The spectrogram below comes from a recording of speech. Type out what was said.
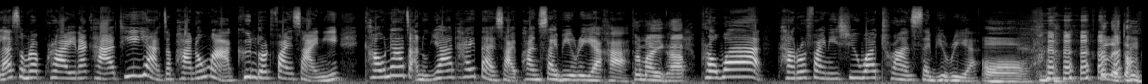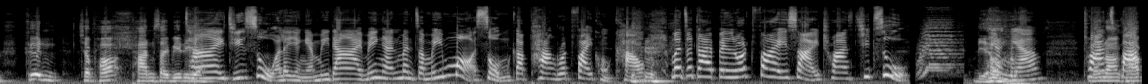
และสำหรับใครนะคะที่อยากจะพาน้องหมาขึ้นรถไฟสายนี้ เขาน่าจะอนุญาตให้แต่สายพันธุ์ไซบีเรียค่ะทำไมครับ เพราะว่าทางรถไฟนี้ชื่อว่า Trans Siberia อ๋อก็เลยต้องขึ้น เฉพาะพันธุ์ไซบีเรีย ใช่ชิสุอะไรอย่างเงี้ยไม่ได้ ไม่งั้นมันจะไม่เหมาะสมกับทางรถไฟของเขา มันจะกลายเป็นรถไฟสาย Trans ชิสุเดี๋ยวอย่างเงี้ยน้ Trans องๆครับ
